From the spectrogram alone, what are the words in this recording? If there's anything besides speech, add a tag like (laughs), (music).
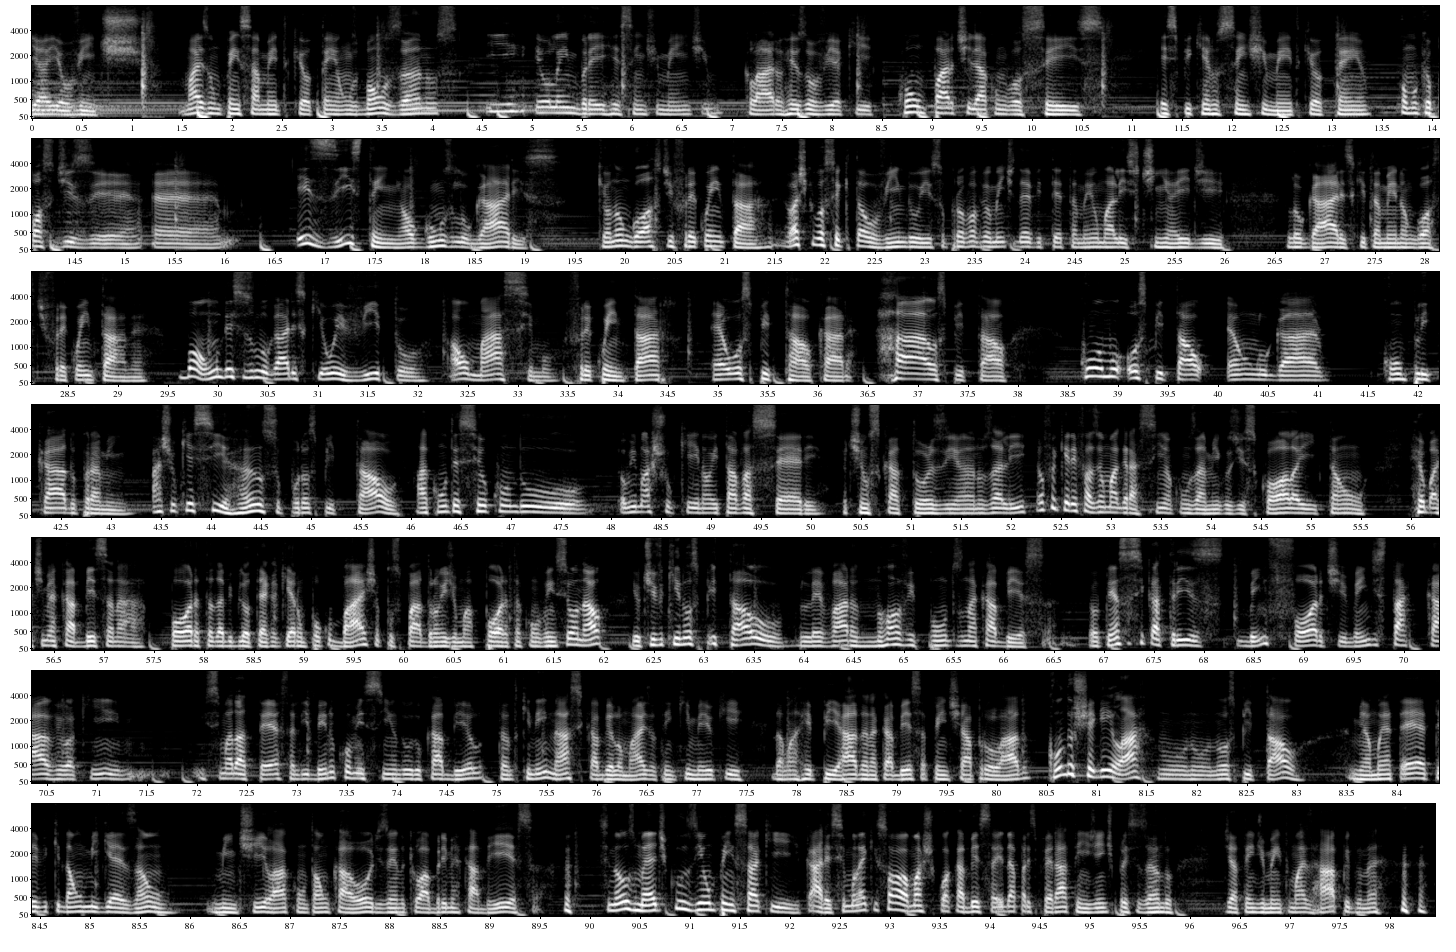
E aí, ouvinte? Mais um pensamento que eu tenho há uns bons anos e eu lembrei recentemente. Claro, resolvi aqui compartilhar com vocês esse pequeno sentimento que eu tenho. Como que eu posso dizer? É... Existem alguns lugares que eu não gosto de frequentar. Eu acho que você que está ouvindo isso provavelmente deve ter também uma listinha aí de lugares que também não gosta de frequentar, né? Bom, um desses lugares que eu evito ao máximo frequentar é o hospital, cara. (laughs) Ah, hospital. Como hospital é um lugar complicado para mim. Acho que esse ranço por hospital aconteceu quando eu me machuquei na oitava série. Eu tinha uns 14 anos ali. Eu fui querer fazer uma gracinha com os amigos de escola e então eu bati minha cabeça na porta da biblioteca que era um pouco baixa para os padrões de uma porta convencional. E eu tive que ir no hospital levar nove pontos na cabeça. Eu tenho essa cicatriz bem forte, bem destacável aqui em cima da testa, ali bem no comecinho do, do cabelo. Tanto que nem nasce cabelo mais, eu tenho que meio que dar uma arrepiada na cabeça, pentear pro lado. Quando eu cheguei lá no, no, no hospital, minha mãe até teve que dar um miguezão mentir lá, contar um caô dizendo que eu abri minha cabeça. (laughs) Senão os médicos iam pensar que, cara, esse moleque só machucou a cabeça aí, dá para esperar, tem gente precisando de atendimento mais rápido, né? (laughs)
